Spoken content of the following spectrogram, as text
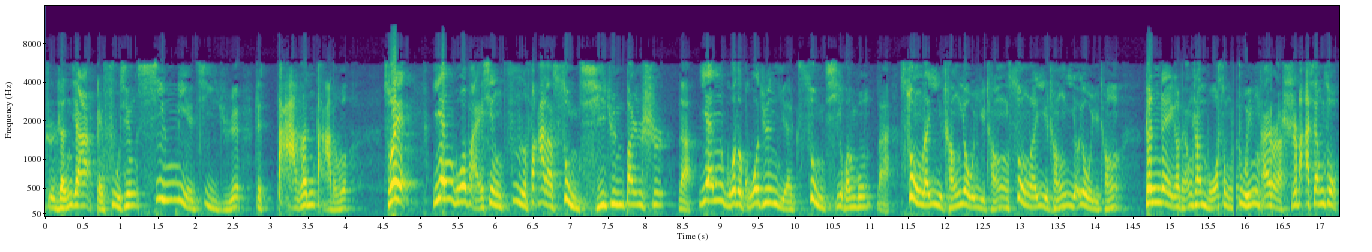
人家给复兴，兴灭俱绝，这大恩大德，所以。燕国百姓自发的送齐军班师，那燕国的国君也送齐桓公啊，送了一程又一程，送了一程又又一程，跟这个梁山伯送祝英台似的，十八相送。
